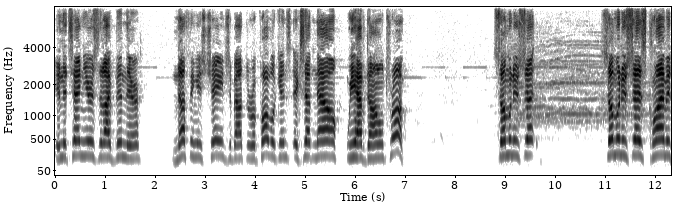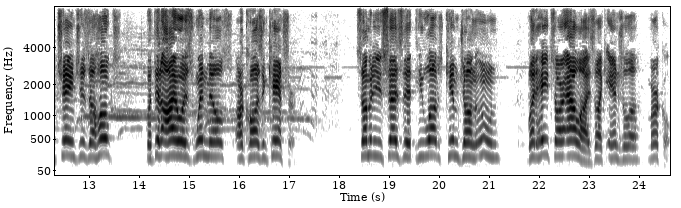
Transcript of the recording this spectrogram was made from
In the 10 years that I've been there, nothing has changed about the Republicans except now we have Donald Trump. Someone who said someone who says climate change is a hoax, but that Iowa's windmills are causing cancer. Somebody who says that he loves Kim Jong Un, but hates our allies like Angela Merkel.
